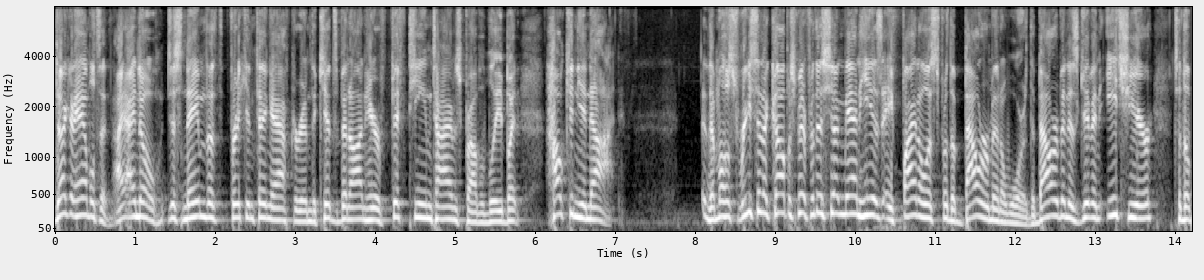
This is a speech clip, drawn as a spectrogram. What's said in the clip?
Duncan Hamilton. I, I, know, just name the freaking thing after him. The kid's been on here 15 times probably, but how can you not? The most recent accomplishment for this young man, he is a finalist for the Bowerman Award. The Bowerman is given each year to the,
